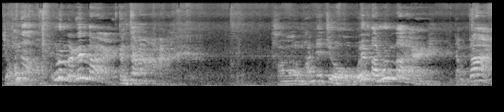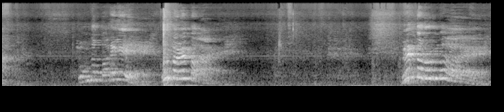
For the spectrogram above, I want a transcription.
자, 하나, 오른발, 왼발, 땅땅. 다음 반대쪽, 왼발, 오른발, 땅땅. 좀 더 빠르게, 오른발, 왼발. 왼발, 오른발.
